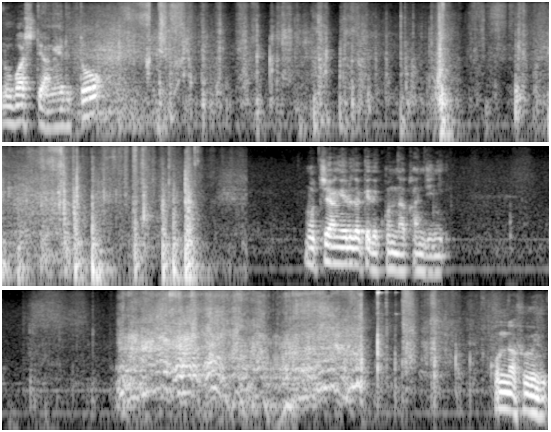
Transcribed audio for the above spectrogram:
伸ばしてあげると持ち上げるだけでこんな感じにこんな風に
